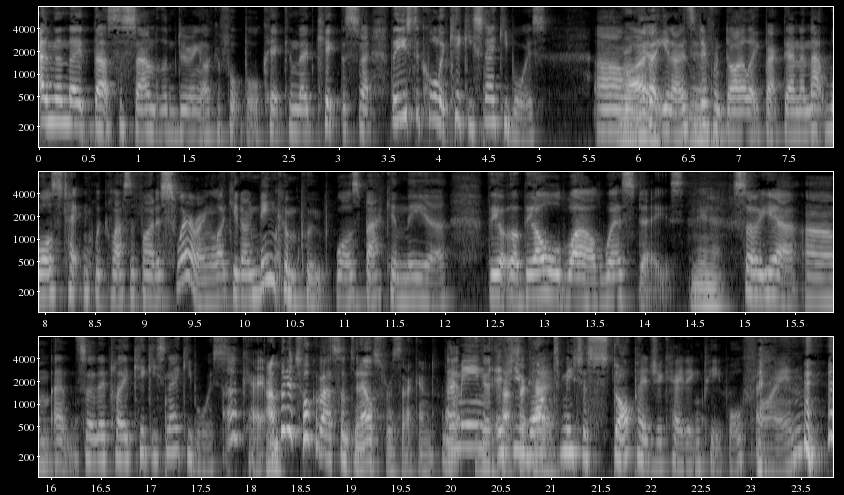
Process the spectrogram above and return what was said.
and then they that's the sound of them doing like a football kick, and they'd kick the snake. They used to call it kicky snaky boys. Um, Right. But you know, it's a different dialect back then, and that was technically classified as swearing, like you know, nincompoop was back in the uh, the uh, the old Wild West days. Yeah. So yeah, um, and so they play kicky snaky boys. Okay, I'm going to talk about something else for a second. I mean, good. if you okay. want me to stop educating people, fine.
